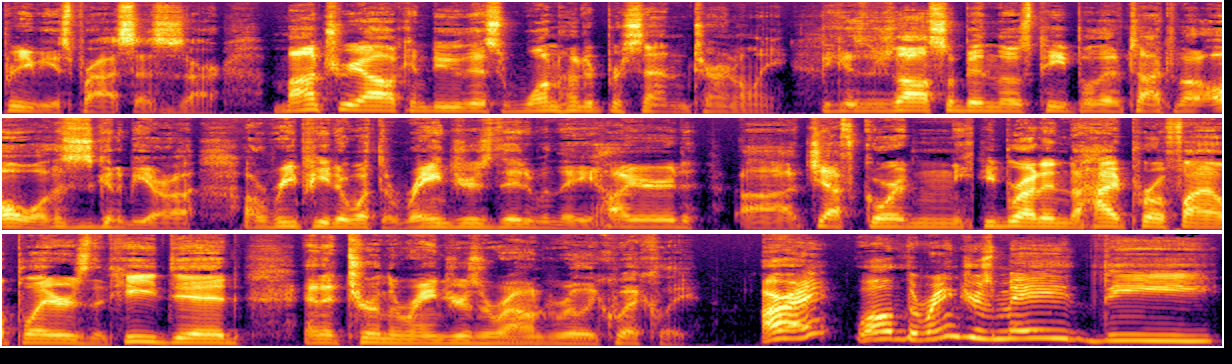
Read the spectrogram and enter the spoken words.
previous processes are. Montreal can do this 100% internally because there's also been those people that have talked about, oh, well, this is going to be a, a repeat of what the Rangers did when they hired uh, Jeff Gorton. He brought in the high profile players that he did, and it turned the Rangers around really quickly. All right, well, the Rangers made the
